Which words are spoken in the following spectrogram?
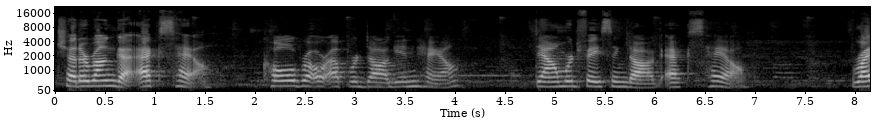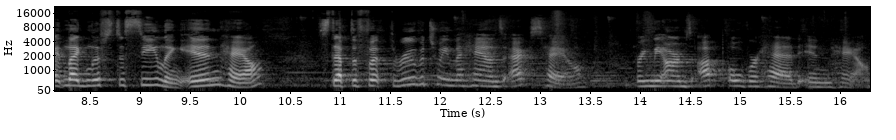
Chaturanga, exhale. Cobra or upward dog, inhale. Downward facing dog, exhale. Right leg lifts to ceiling, inhale. Step the foot through between the hands, exhale. Bring the arms up overhead, inhale.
